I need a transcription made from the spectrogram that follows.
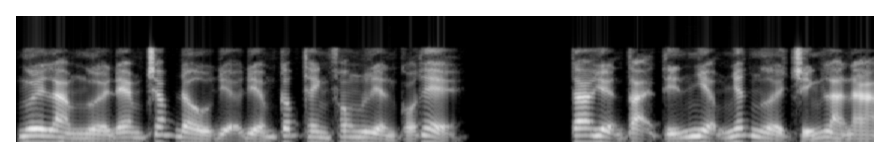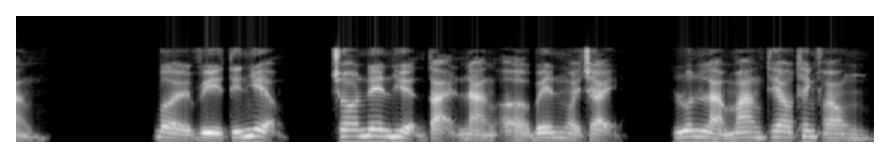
Ngươi làm người đem chắp đầu địa điểm cấp thanh phong liền có thể. Ta hiện tại tín nhiệm nhất người chính là nàng. Bởi vì tín nhiệm, cho nên hiện tại nàng ở bên ngoài chạy, luôn là mang theo thanh phong,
